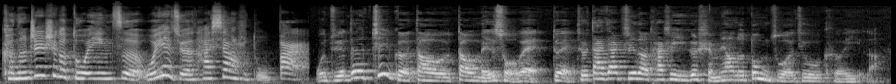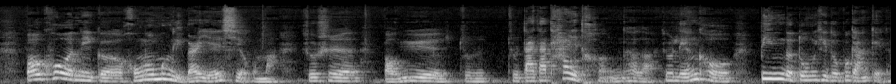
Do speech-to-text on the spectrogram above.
可能这是个多音字，我也觉得它像是读拜。我觉得这个倒倒没所谓，对，就是大家知道它是一个什么样的动作就可以了。包括那个《红楼梦》里边也写过嘛，就是宝玉就是就是大家太疼他了，就连口冰的东西都不敢给他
